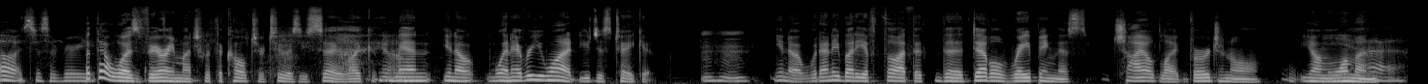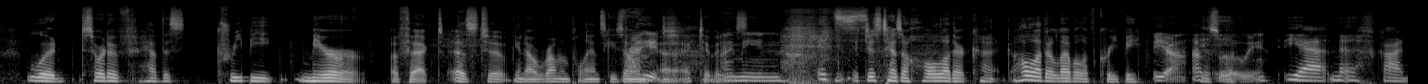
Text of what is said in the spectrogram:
oh, it's just a very But that was very much with the culture too, as you say. Like Yeah. men, you know, whenever you want it, you just take it. Mm-hmm. You know, would anybody have thought that the devil raping this childlike, virginal young woman Yeah. would sort of have this creepy mirror effect as to you know Roman Polanski's own Right. uh, activities? I mean, It's it just has a whole other kind, of, whole other level of creepy. yeah, absolutely. yeah, no, God.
